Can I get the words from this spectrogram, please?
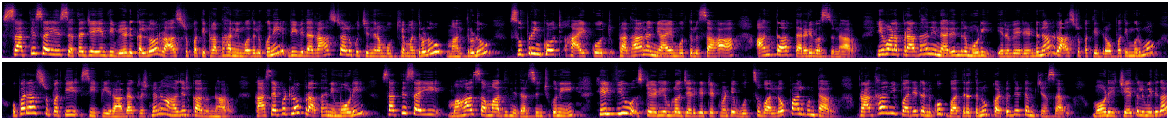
సత్యసాయి శత జయంతి వేడుకల్లో రాష్ట్రపతి ప్రధాని మొదలుకొని వివిధ రాష్ట్రాలకు చెందిన ముఖ్యమంత్రులు మంత్రులు సుప్రీంకోర్టు హైకోర్టు ప్రధాన న్యాయమూర్తులు సహా అంతా తరలివస్తున్నారు ఇవాళ ప్రధాని నరేంద్ర మోడీ ఇరవై రెండున రాష్ట్రపతి ద్రౌపది ముర్ము ఉపరాష్ట్రపతి సిపి రాధాకృష్ణన్ హాజరు కానున్నారు. కాసేపట్లో ప్రధాని మోడీ సత్యసాయి మహాసమాధిని దర్శించుకుని హిల్ వ్యూ స్టేడియంలో జరిగేటటువంటి ఉత్సవాల్లో పాల్గొంటారు. ప్రధాని పర్యటనకు భద్రతను కట్టుదిట్టం చేశారు. మోడీ చేతుల మీదుగా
